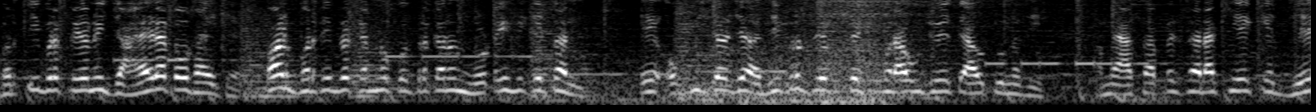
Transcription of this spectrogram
ભરતી પ્રક્રિયાની જાહેરાતો થાય છે. પણ ભરતી પ્રક્રિયાનું કોઈ પ્રકારનું નોટિફિકેશન એ ઓફિશિયલ જે અધિકૃત વેબસાઇટ ઉપર આવવું જોઈએ તે આવતું નથી. અમે આશા અપેક્ષા રાખીએ કે જે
